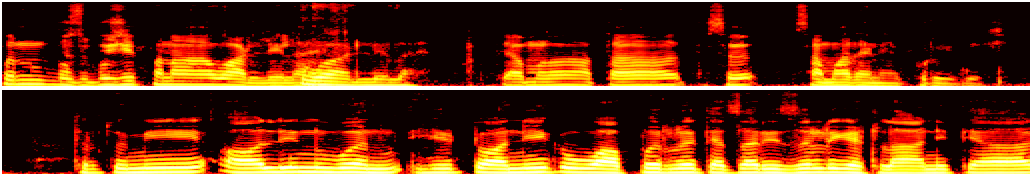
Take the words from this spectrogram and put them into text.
पण भुसभुशीतपणा वाढलेला आहे. वाढलेला आहे. त्यामुळं आता तसं समाधान आहे पूर्वीपेक्षा. तर तुम्ही ऑल इन वन हे टॉनिक वापरलं त्याचा रिझल्ट घेतला आणि त्या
